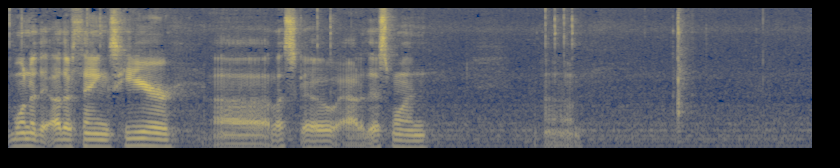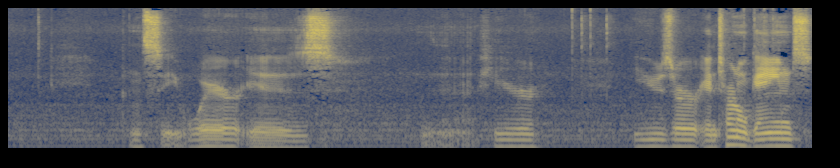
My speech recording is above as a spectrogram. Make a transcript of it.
One of the other things here, Uh, let's go out of this one. Um, let's see, where is here? User internal games.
